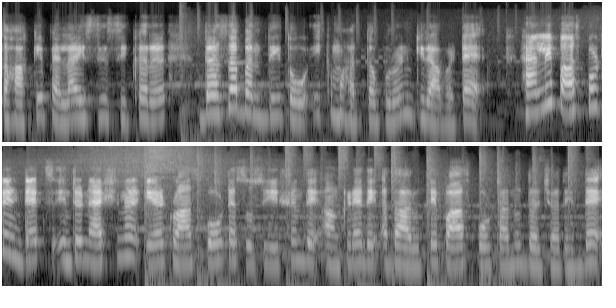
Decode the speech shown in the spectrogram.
ਦਹਾਕੇ ਪਹਿਲਾਂ ਇਸ ਦੀ ਸਿਖਰ ਦਰਜਾਬੰਦੀ ਤੋਂ ਇੱਕ ਮਹੱਤਵਪੂਰਨ ਗਿਰਾਵਟ ਹੈ। Henley passport index international air transport association ਦੇ ਅੰਕੜੇ ਦੇ ਆਧਾਰ ਉੱਤੇ ਪਾਸਪੋਰਟਾਂ ਨੂੰ ਦਰਜਾ ਦਿੰਦਾ ਹੈ।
